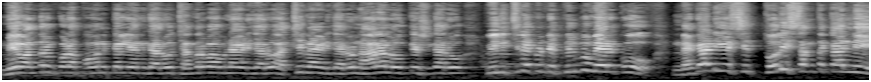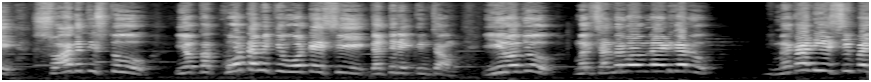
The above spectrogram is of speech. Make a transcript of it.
మేమందరం కూడా పవన్ కళ్యాణ్ గారు చంద్రబాబు నాయుడు గారు అచ్చెన్నాయుడు గారు నారా లోకేష్ గారు వీళ్ళు ఇచ్చినటువంటి పిలుపు మేరకు మెగా డిఎస్సి తొలి సంతకాన్ని స్వాగతిస్తూ ఈ యొక్క కూటమికి ఓటేసి గద్దెనెక్కించాం. ఈరోజు మరి చంద్రబాబు నాయుడు గారు మెగా డిఎస్సిపై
